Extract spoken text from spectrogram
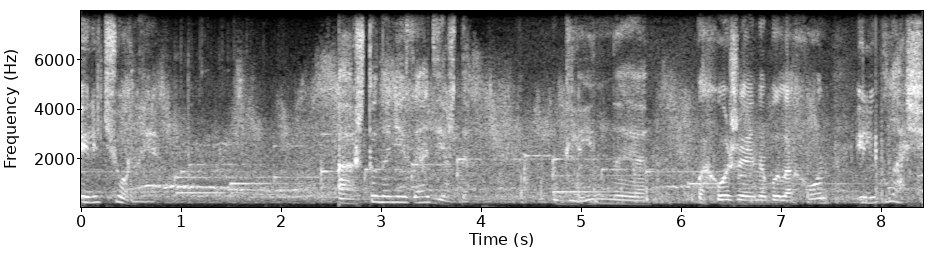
или черные? А что на ней за одежда? Длинная, похожая на балахон или плащ.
